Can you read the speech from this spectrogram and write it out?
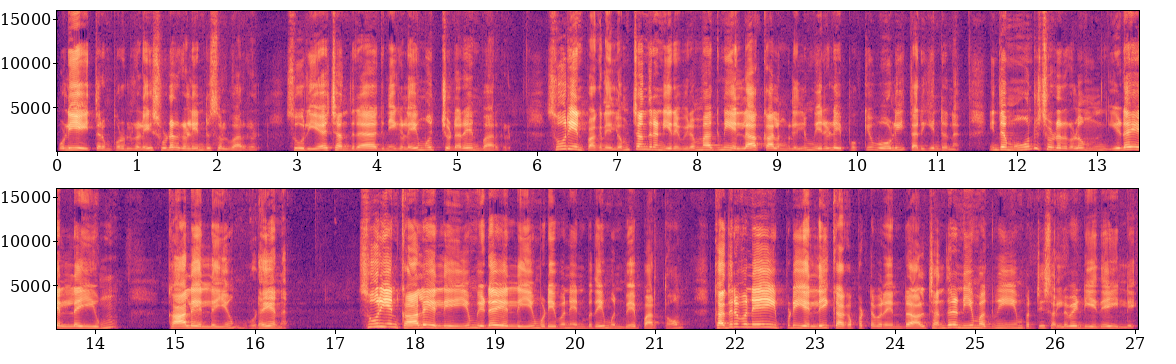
ஒளியை தரும் பொருள்களை சுடர்கள் என்று சொல்வார்கள். சூரிய சந்திர அக்னிகளை முச்சுடர் என்பார்கள். சூரியன் பகலிலும் சந்திரன் இரவிலும் அக்னி எல்லா காலங்களிலும் இருளை போக்கி ஒளி தருகின்றன. இந்த மூன்று சுடர்களும் இட எல்லையும் கால எல்லையும் உடையன. சூரியன் கால எல்லையையும் இட எல்லையும் உடையவன் என்பதை முன்பே பார்த்தோம். கதிரவனே இப்படி எல்லைக்கு அகப்பட்டவன் என்றால் சந்திரனையும் அக்னியையும் பற்றி சொல்ல வேண்டியதே இல்லை.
